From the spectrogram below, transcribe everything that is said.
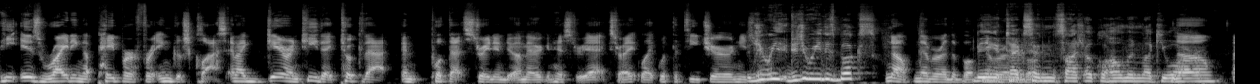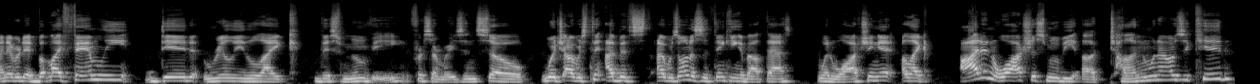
he is writing a paper for English class, and I guarantee they took that and put that straight into American History X, right? Like with the teacher and he's Did you read? Did you read these books? no, never read the book. Being a read the book. Texan slash Oklahoman like you are. No, I never did. But my family did really like this movie for some reason. So, which I was, th- I've been, I was honestly thinking about that when watching it. Like, I didn't watch this movie a ton when I was a kid,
